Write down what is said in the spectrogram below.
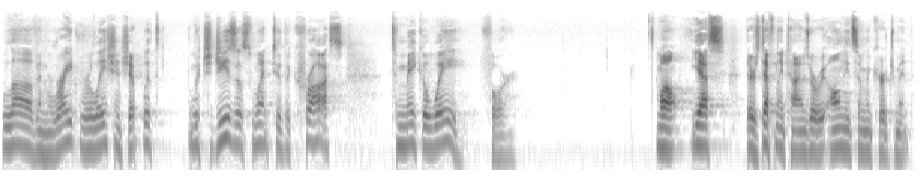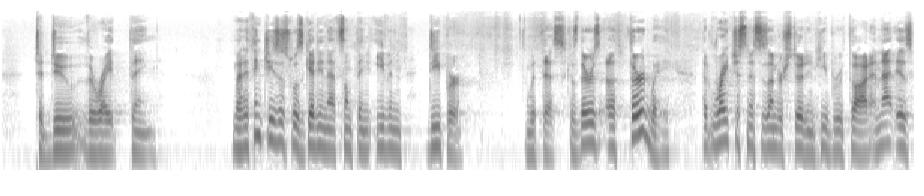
love and right relationship with which Jesus went to the cross to make a way for. Well, yes, there's definitely times where we all need some encouragement to do the right thing. But I think Jesus was getting at something even deeper. with this, because there's a third way that righteousness is understood in Hebrew thought, and that is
